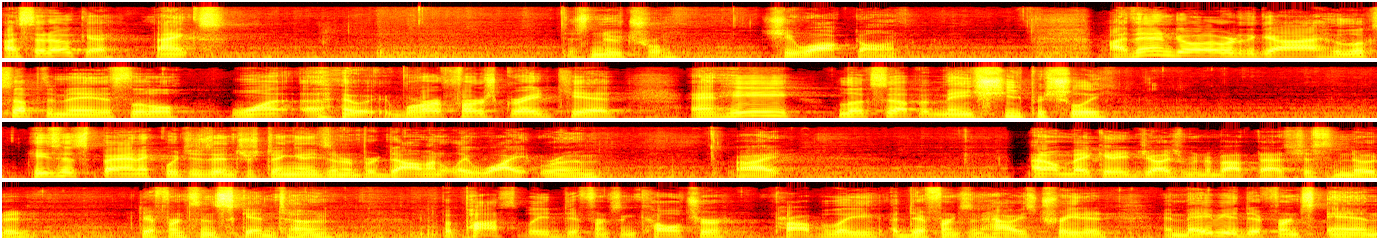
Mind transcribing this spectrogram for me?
I said, okay, thanks. Just neutral. She walked on. I then go over to the guy who looks up to me, this little one, uh, first grade kid, and he looks up at me sheepishly. He's Hispanic, which is interesting, and he's in a predominantly white room, right? I don't make any judgment about that. It's just a noted difference in skin tone but possibly a difference in culture, probably a difference in how he's treated, and maybe a difference in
